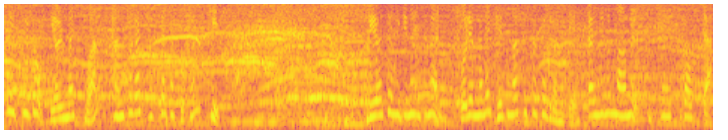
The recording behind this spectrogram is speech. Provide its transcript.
타이틀곡 열맞춰와 강타가 작사 작곡한 빛. 리허설이기는 하지만 오랜만에 대중 앞에 서서 그런지 떨리는 마음을 주체할 수가 없다.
